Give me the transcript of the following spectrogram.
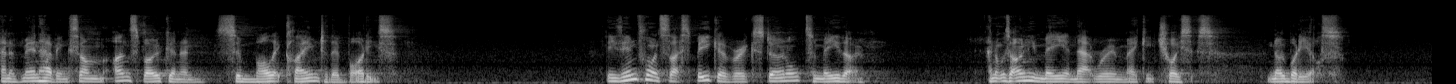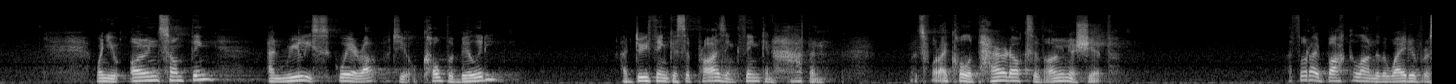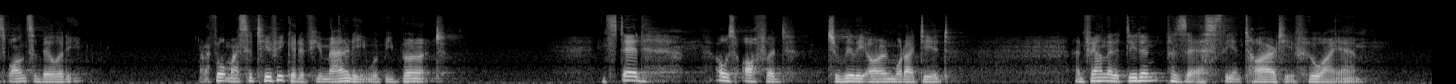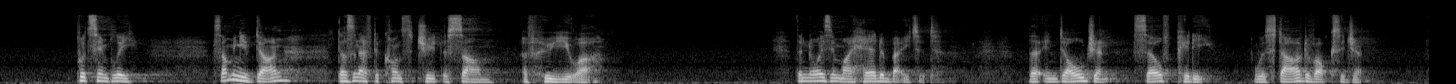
and of men having some unspoken and symbolic claim to their bodies. These influences I speak of are external to me, though, and it was only me in that room making choices, nobody else. When you own something and really square up to your culpability, I do think a surprising thing can happen. It's what I call a paradox of ownership. I thought I'd buckle under the weight of responsibility, and I thought my certificate of humanity would be burnt. Instead, I was offered to really own what I did and found that it didn't possess the entirety of who I am. Put simply, something you've done doesn't have to constitute the sum of who you are. The noise in my head abated. The indulgent self pity was starved of oxygen,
